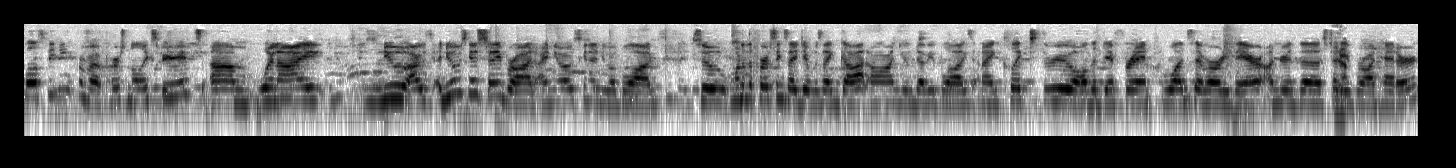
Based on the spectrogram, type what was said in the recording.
Well, speaking from a personal experience, um, when I knew I was, I knew I was going to study abroad. I knew I was going to do a blog. So one of the first things I did was I got on UMW blogs and I clicked through all the different ones that were already there under the study Yep. abroad header,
